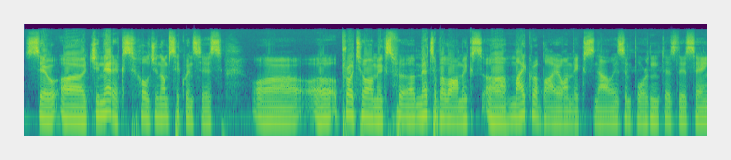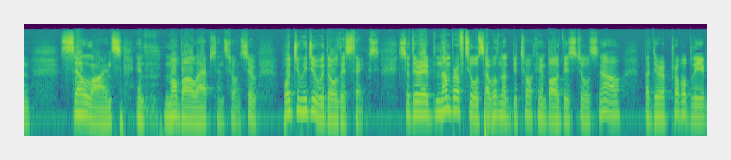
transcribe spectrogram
So uh, genetics, whole genome sequences, uh, proteomics, uh, metabolomics, uh, microbiomics now is important, as they're saying, cell lines and mobile apps and so on. So what do we do with all these things? So there are a number of tools. I will not be talking about these tools now, but there are probably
